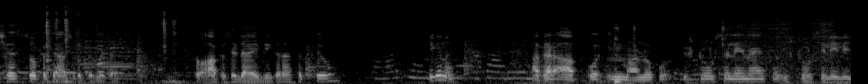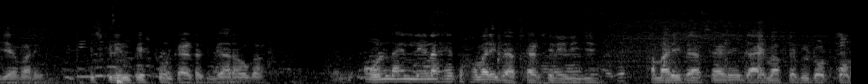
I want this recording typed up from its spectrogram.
छः सौ पचास रुपये मीटर तो आप इसे डाई भी करा सकते हो। ठीक है ना? अगर आपको इन मालों को स्टोर से लेना है तो स्टोर से ले लीजिए हमारे। स्क्रीन पे स्टोर का एड्रेस भी आ रहा होगा। ऑनलाइन लेना है तो हमारी वेबसाइट से ले लीजिए। हमारी वेबसाइट है जायमा फेबी डॉट कॉम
